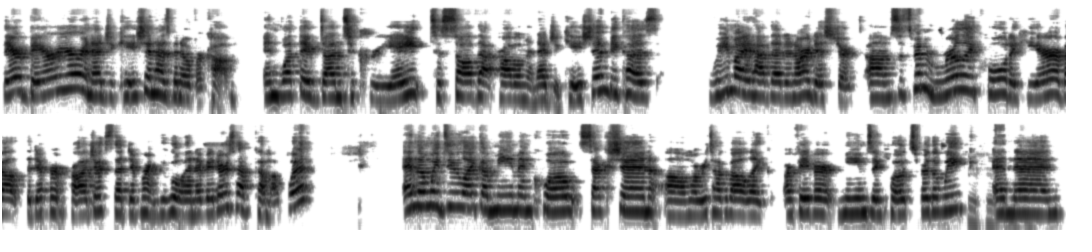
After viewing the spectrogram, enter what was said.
their barrier in education has been overcome and what they've done to create to solve that problem in education because we might have that in our district. Um, so it's been really cool to hear about the different projects that different Google innovators have come up with. And then we do like a meme and quote section um, where we talk about like our favorite memes and quotes for the week. Mhm. And then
